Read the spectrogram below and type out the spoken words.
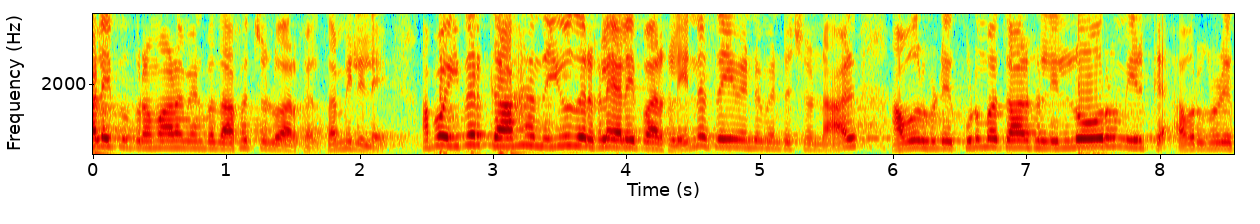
அழைப்பு பிரமாணம் என்பதாக சொல்வார்கள் தமிழிலே. அப்போ இதற்காக அந்த யூதர்களை அழைப்பார்கள். என்ன செய்ய வேண்டும் என்று சொன்னால் அவர்களுடைய குடும்பத்தார்கள் எல்லோரும் இருக்க அவர்களுடைய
